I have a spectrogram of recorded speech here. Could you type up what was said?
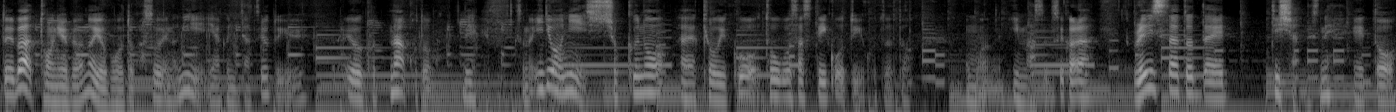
例えば糖尿病の予防とかそういうのに役に立つよというようなことでその医療に食の教育を統合させていこうということだと思います。それからレジスタートダイエティシャンですね。えっ、ー、と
